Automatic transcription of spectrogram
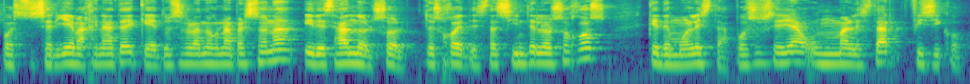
pues sería, imagínate que tú estás hablando con una persona y te está dando el sol. Entonces, joder, te estás sintiendo los ojos que te molesta. Pues eso sería un malestar físico.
